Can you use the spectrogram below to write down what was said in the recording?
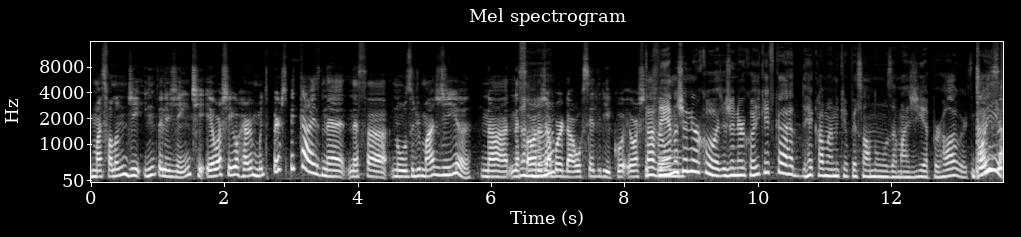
Mas falando de inteligente, eu achei o Harry muito perspicaz, né? Nessa, no uso de magia. Na, nessa Aham. hora de abordar o Cedrico. Eu achei Tá que foi vendo, um... Junior Code? O Junior Code que fica reclamando que o pessoal não usa magia por Hogwarts. Tá Pois aí, ó.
